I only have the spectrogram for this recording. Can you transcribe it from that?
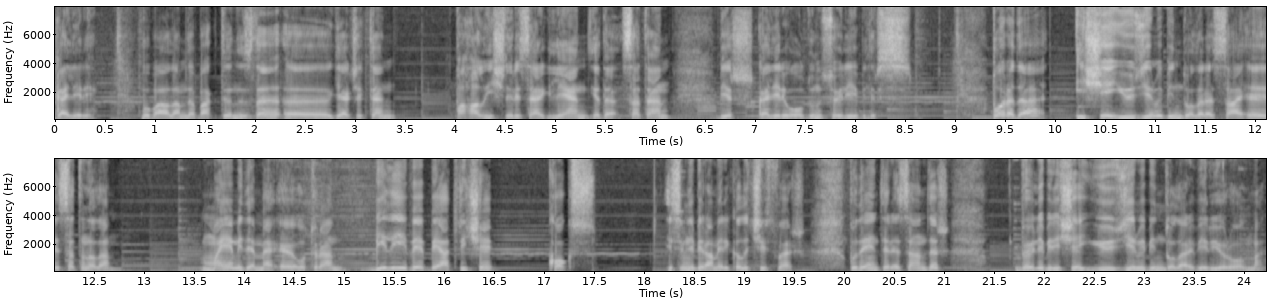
galeri. Bu bağlamda baktığınızda e, gerçekten pahalı işleri sergileyen ya da satan bir galeri olduğunu söyleyebiliriz. Bu arada işi 120 bin dolara e, satın alan Miami'de e, oturan Billy ve Beatrice Cox isimli bir Amerikalı çift var. Bu da enteresandır. Böyle bir işe 120 bin dolar veriyor olmak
